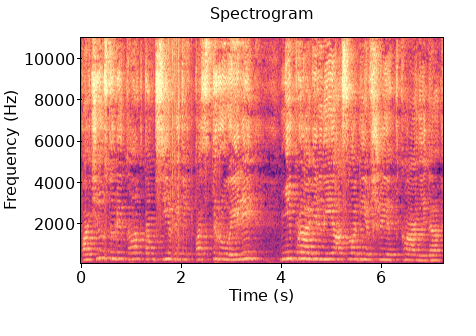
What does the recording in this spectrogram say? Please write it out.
почувствовали, как там всех этих построили, неправильные ослабевшие ткани, да,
